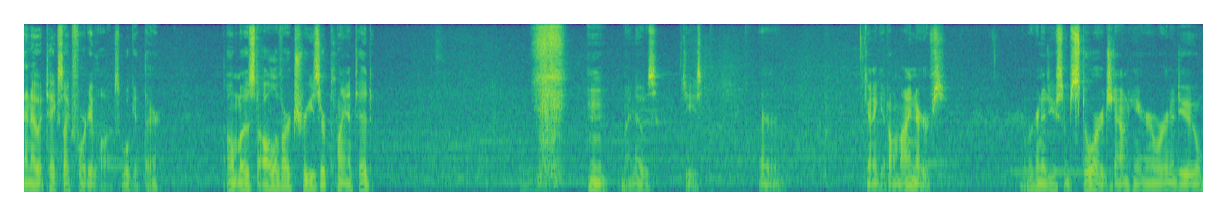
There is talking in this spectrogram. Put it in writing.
I know it takes like 40 logs. We'll get there. Almost all of our trees are planted. Hmm, my nose. Jeez. Uh, gonna get all my nerves. We're to do some storage down here. We're to do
